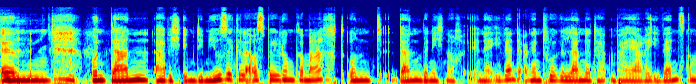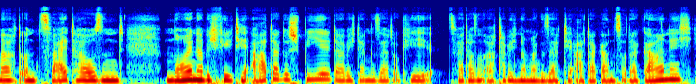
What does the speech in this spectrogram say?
Ähm, und dann habe ich eben die Musical-Ausbildung gemacht und dann bin ich noch in der Eventagentur gelandet, habe ein paar Jahre Events gemacht und 2009 habe ich viel Theater gespielt. Da habe ich dann gesagt, okay, 2008 habe ich nochmal gesagt, Theater ganz oder gar nicht.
